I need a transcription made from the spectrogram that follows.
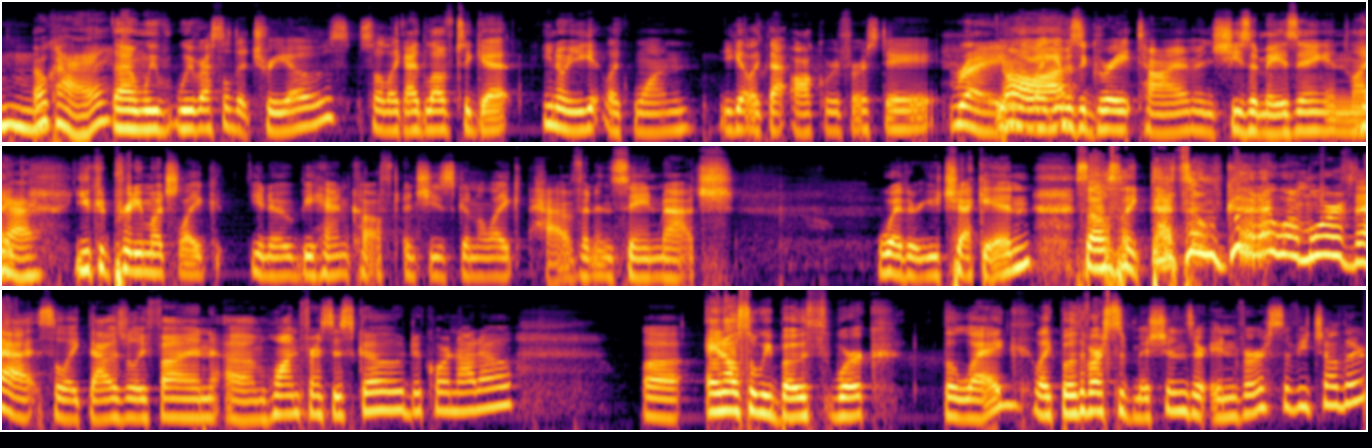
Okay. Then we we wrestled at trios. So like I'd love to get you know you get like one you get like that awkward first date. Right. You know, like it was a great time and she's amazing and like Yeah. you could pretty much like you know be handcuffed and she's gonna like have an insane match whether you check in. So I was like, that sounds good. I want more of that. So like that was really fun. Um, Juan Francisco de Coronado, uh, and also we both work the leg. Like both of our submissions are inverse of each other.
